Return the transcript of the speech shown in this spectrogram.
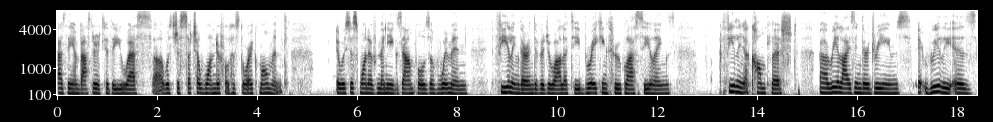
as the ambassador to the U.S. Uh, was just such a wonderful historic moment. It was just one of many examples of women feeling their individuality, breaking through glass ceilings, feeling accomplished, uh, realizing their dreams. It really is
